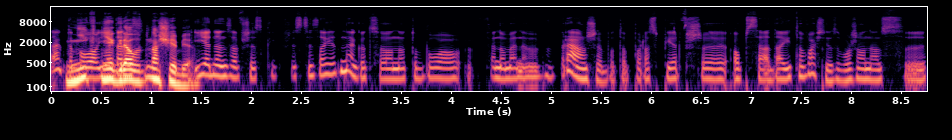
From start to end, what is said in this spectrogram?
Tak, Nikt nie grał z- na siebie. Jeden za wszystkich, wszyscy za jednego, co no, to było fenomenem w branży, bo to po raz pierwszy obsada i to właśnie złożona z y,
